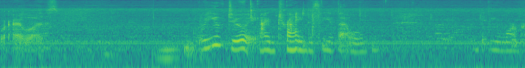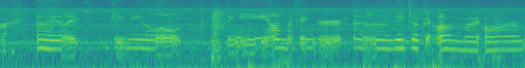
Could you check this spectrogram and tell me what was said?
where I was. What are you doing? I'm trying to see if that will get you warmer. And they like gave me the little thingy on my finger, and they took it on my arm.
